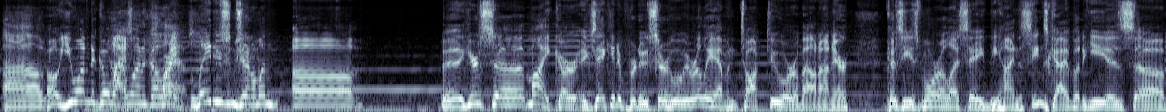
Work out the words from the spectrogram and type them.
Uh, Oh, you wanted to go last. I wanna go All right, last. ladies and gentlemen. Uh, uh, here's uh, Mike, our executive producer, who we really haven't talked to or about on air because he's more or less a behind the scenes guy, but he is. Uh,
